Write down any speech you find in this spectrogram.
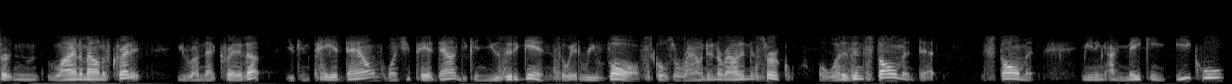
certain line amount of credit, you run that credit up, you can pay it down. Once you pay it down, you can use it again. So it revolves, goes around and around in a circle. Well, what is installment debt? Installment, meaning I'm making equal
